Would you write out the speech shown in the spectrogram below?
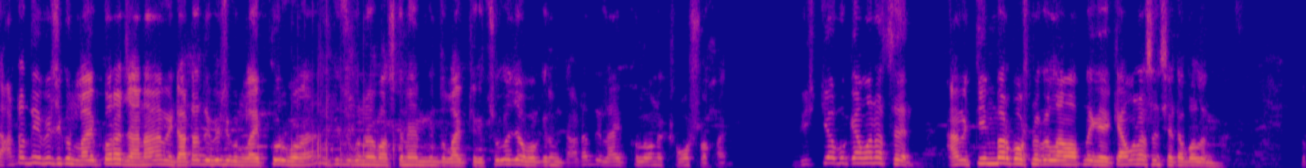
ডাটা দিয়ে বেশিক্ষণ লাইভ করা যায় না, আমি ডাটা দিয়ে বেশিক্ষণ লাইভ করব না। কিছুক্ষণের মাঝখানে আমি কিন্তু লাইভ থেকে চলে যাব কারণ ডাটা দিয়ে লাইভ করলে অনেক সমস্যা হয়। বৃষ্টি আপু কেমন আছেন? আমি তিনবার প্রশ্ন করলাম আপনাকে, কেমন আছেন সেটা বলেন না। তো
